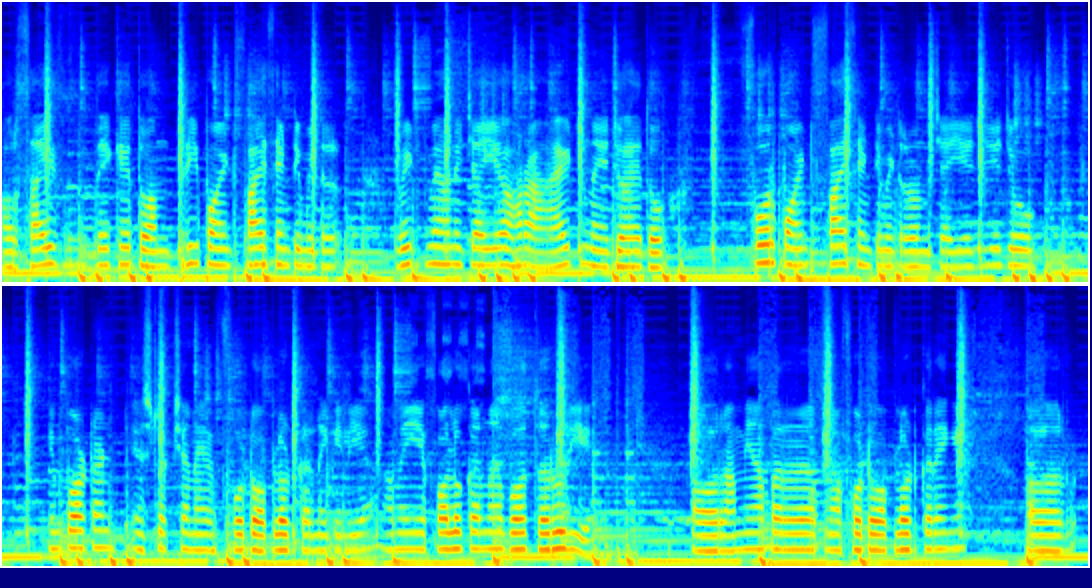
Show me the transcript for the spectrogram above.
और साइज़ देखें तो हम 3.5 सेंटीमीटर विथ में होनी चाहिए और हाइट में जो है तो 4.5 सेंटीमीटर होनी चाहिए। ये जो इम्पोर्टेंट इंस्ट्रक्शन है फ़ोटो अपलोड करने के लिए, हमें ये फॉलो करना बहुत ज़रूरी है। और हम यहाँ पर अपना फ़ोटो अपलोड करेंगे और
